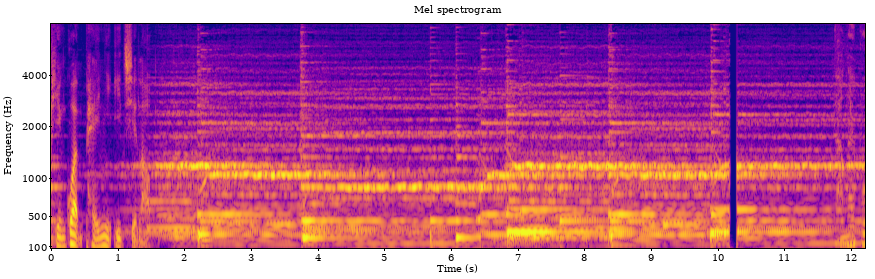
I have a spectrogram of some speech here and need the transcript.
品冠陪你一起老。当爱不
